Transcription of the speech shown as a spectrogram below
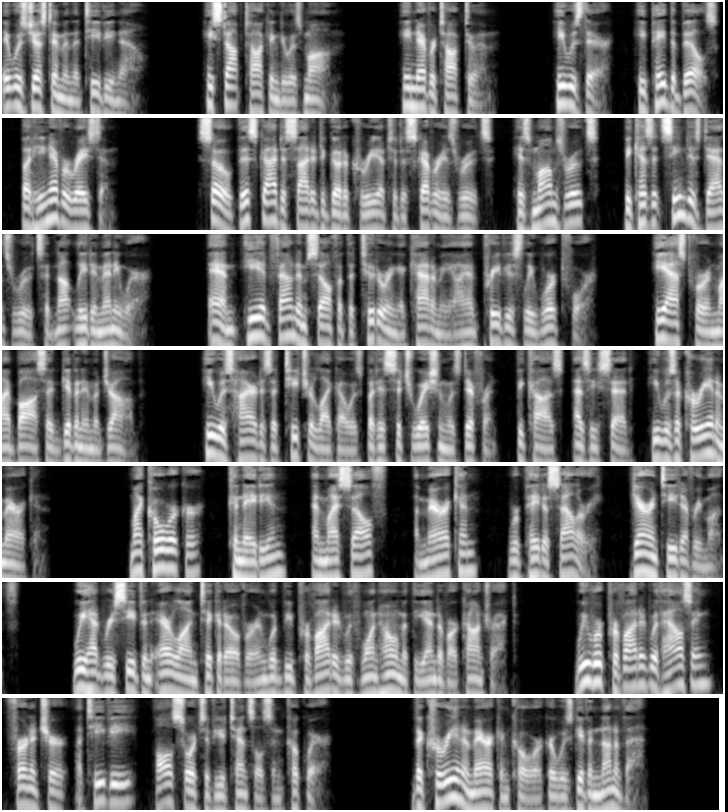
It was just him and the TV now. He stopped talking to his mom. He never talked to him. He was there, he paid the bills, but he never raised him. So, this guy decided to go to Korea to discover his roots, his mom's roots, because it seemed his dad's roots had not lead him anywhere. And, he had found himself at the tutoring academy I had previously worked for. He asked for and my boss had given him a job. He was hired as a teacher like I was, but his situation was different, because, as he said, he was a Korean American. My coworker, Canadian, and myself, American, were paid a salary, guaranteed every month. We had received an airline ticket over and would be provided with one home at the end of our contract. We were provided with housing, furniture, a TV, all sorts of utensils and cookware. The Korean American coworker was given none of that.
